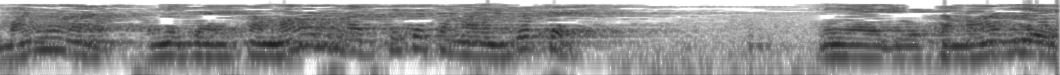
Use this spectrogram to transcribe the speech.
මනෝ මේක සමාධිමත් පිට තමයි යොත. මේ ඇයි සමාධිය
